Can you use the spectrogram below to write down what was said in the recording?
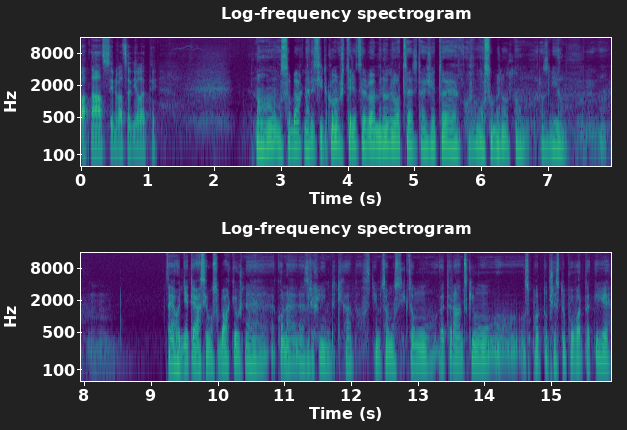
15-20 lety? No, osobák na desítku mám 42 minut 20, takže to je 8 minut, no, rozdíl to je hodně, ty asi osobáky už ne, jako ne, nezrychlím teďka. S tím, co musí k tomu veteránskému sportu přistupovat, taky, že,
